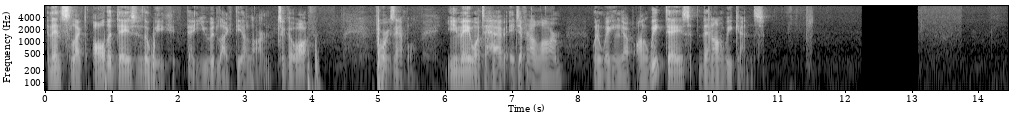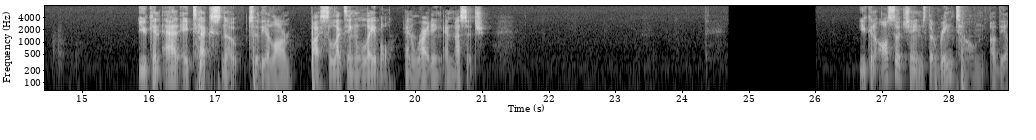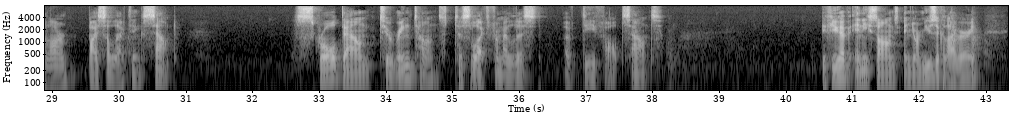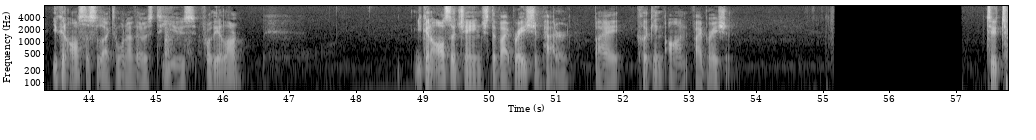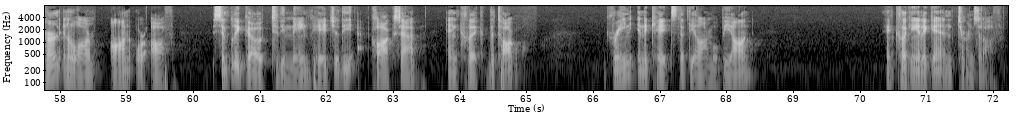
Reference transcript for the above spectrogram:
and then select all the days of the week that you would like the alarm to go off. For example, you may want to have a different alarm when waking up on weekdays than on weekends. You can add a text note to the alarm by selecting Label and writing a message. You can also change the ringtone of the alarm by selecting Sound. Scroll down to Ringtones to select from a list of default sounds. If you have any songs in your music library, you can also select one of those to use for the alarm. You can also change the vibration pattern by clicking on vibration. To turn an alarm on or off, simply go to the main page of the Clocks app and click the toggle. Green indicates that the alarm will be on, and clicking it again turns it off.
